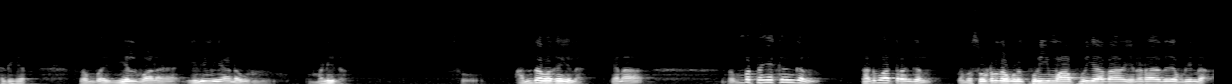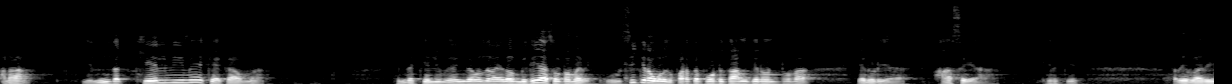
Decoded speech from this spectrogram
நடிகர். ரொம்ப இயல்பான எளிமையான ஒரு மனிதர். ஸோ அந்த வகையில் ஏன்னா ரொம்ப தயக்கங்கள் தடுமாற்றங்கள் நம்ம சொல்கிறது அவங்களுக்கு புரியுமா புரியாதா என்னடா இது அப்படின்னு ஆனால் எந்த கேள்வியுமே கேட்காம எந்த கேள்வியுமே இதை வந்து நான் ஏதோ மிகையாக சொல்கிற மாதிரி உங்களுக்கு சீக்கிரம் உங்களுக்கு படத்தை போட்டு காமிக்கணுன்றதான் என்னுடைய ஆசையாக இருக்குது அதே மாதிரி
